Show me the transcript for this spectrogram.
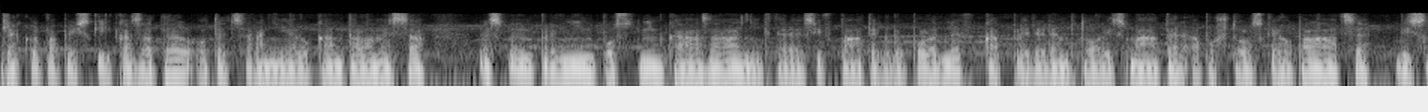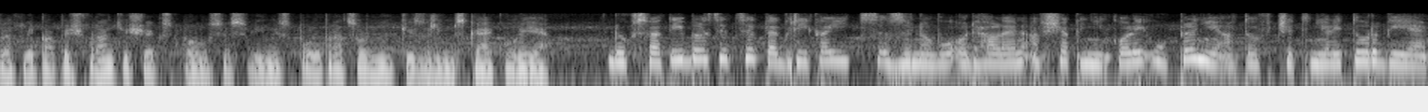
řekl papežský kazatel otec Raniero Cantalamessa ve svém prvním postním kázání, které si v pátek dopoledne v kapli Redemptoris Mater Apoštolského paláce vyslechli papež František spolu se svými spolupracovníky z římské kurie. Duch svatý byl sice tak říkajíc znovu odhalen, avšak nikoli úplně, a to včetně liturgie.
